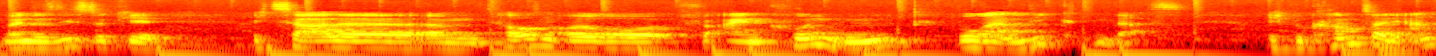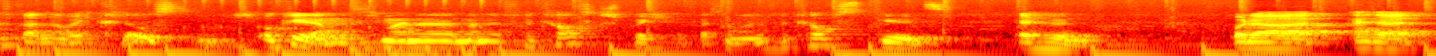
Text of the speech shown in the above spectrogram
Und wenn du siehst, okay, ich zahle ähm, 1000 Euro für einen Kunden, woran liegt denn das? Ich bekomme zwar die Anfragen, aber ich close die nicht. Okay, dann muss ich meine, meine Verkaufsgespräche verbessern, meine Verkaufsskills erhöhen. Oder, Alter,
